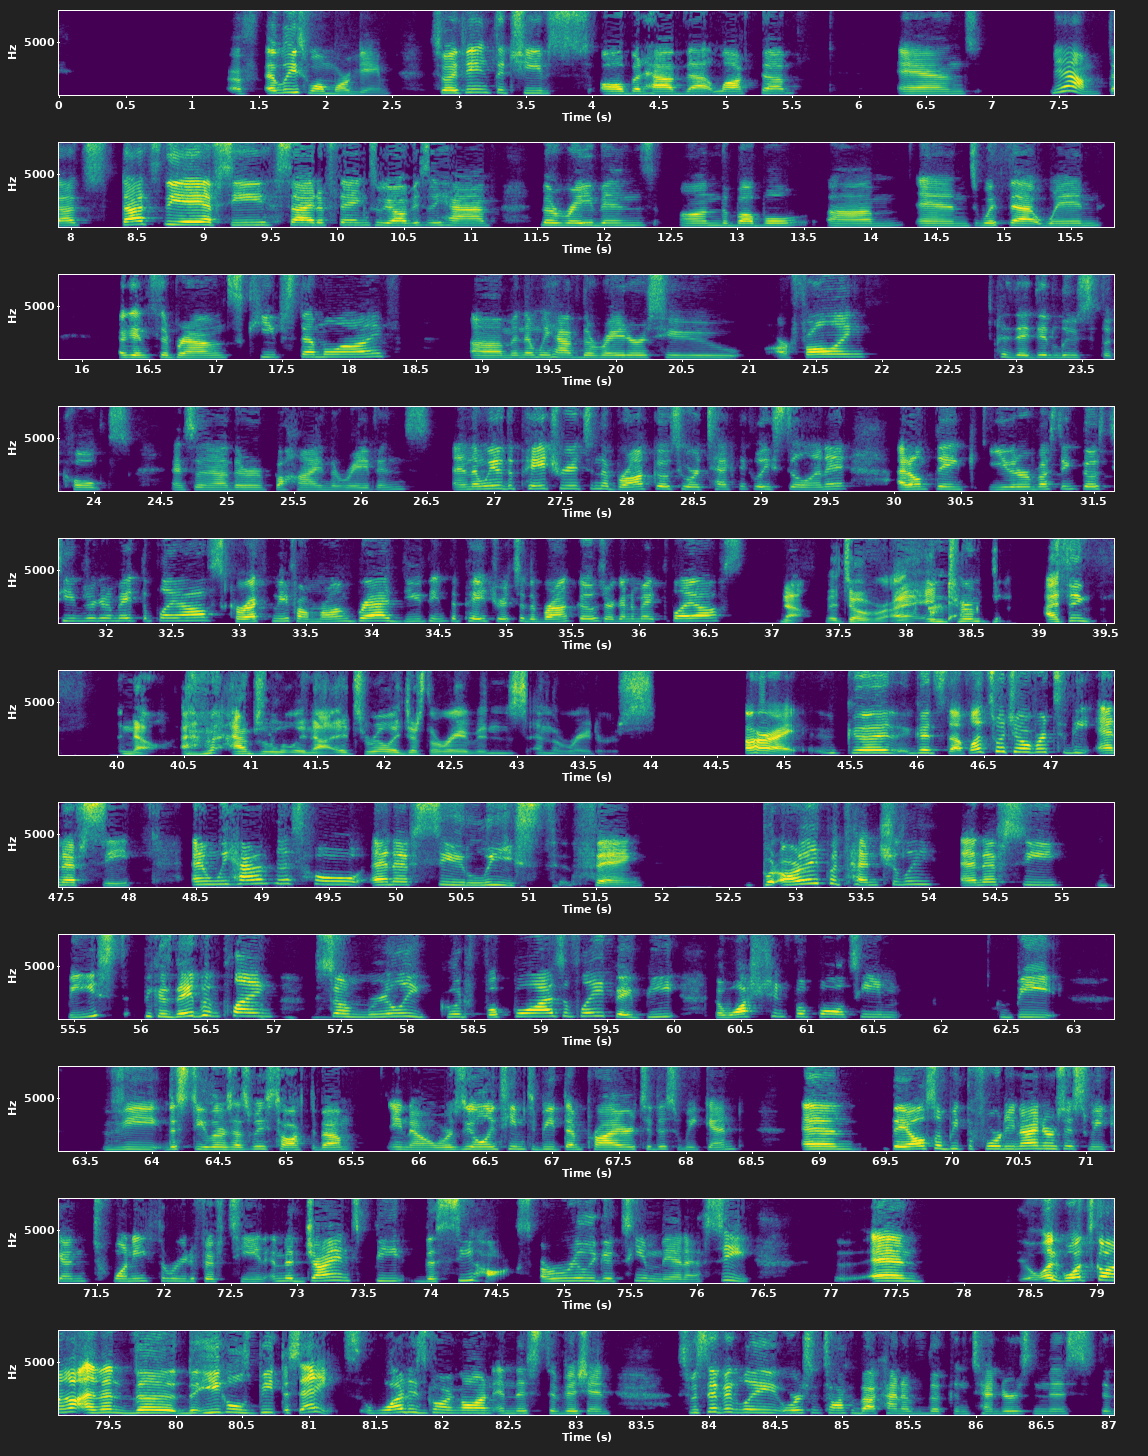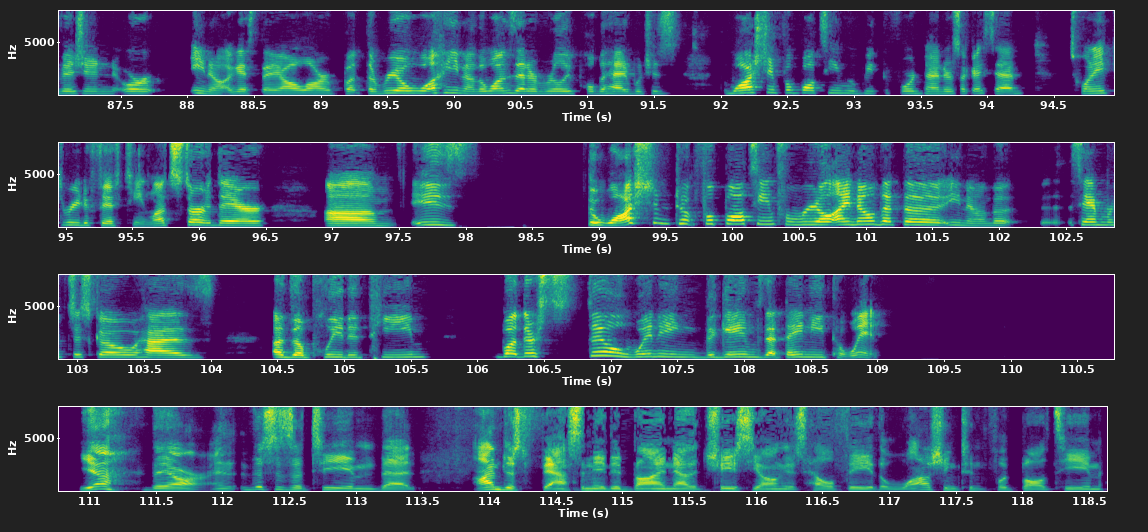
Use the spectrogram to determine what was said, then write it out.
at least one more game. So I think the Chiefs all but have that locked up. And yeah, that's that's the AFC side of things. We obviously have the Ravens on the bubble, um, and with that win against the Browns, keeps them alive. Um, and then we have the Raiders who are falling because they did lose to the Colts, and so now they're behind the Ravens. And then we have the Patriots and the Broncos who are technically still in it. I don't think either of us think those teams are going to make the playoffs. Correct me if I'm wrong, Brad. Do you think the Patriots or the Broncos are going to make the playoffs? No, it's over. In okay. terms, of, I think no, absolutely not. It's really just the Ravens and the Raiders. All right, good, good stuff. Let's switch over to the NFC, and we have this whole NFC least thing. But are they potentially NFC beast because they've been playing some really good football as of late. They beat the Washington football team, beat the the Steelers as we talked about. You know, was the only team to beat them prior to this weekend. And they also beat the 49ers this weekend 23 to 15 and the Giants beat the Seahawks, a really good team in the NFC. And like what's going on? And then the the Eagles beat the Saints. What is going on in this division? Specifically, we're going to talk about kind of the contenders in this division, or you know, I guess they all are, but the real one, you know, the ones that have really pulled ahead, which is the Washington football team who beat the 49ers, like I said, 23 to 15. Let's start there. Um, is the Washington football team for real? I know that the, you know, the San Francisco has a depleted team, but they're still winning the games that they need to win. Yeah, they are. And this is a team that I'm just fascinated by now that Chase Young is healthy. The Washington football team,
